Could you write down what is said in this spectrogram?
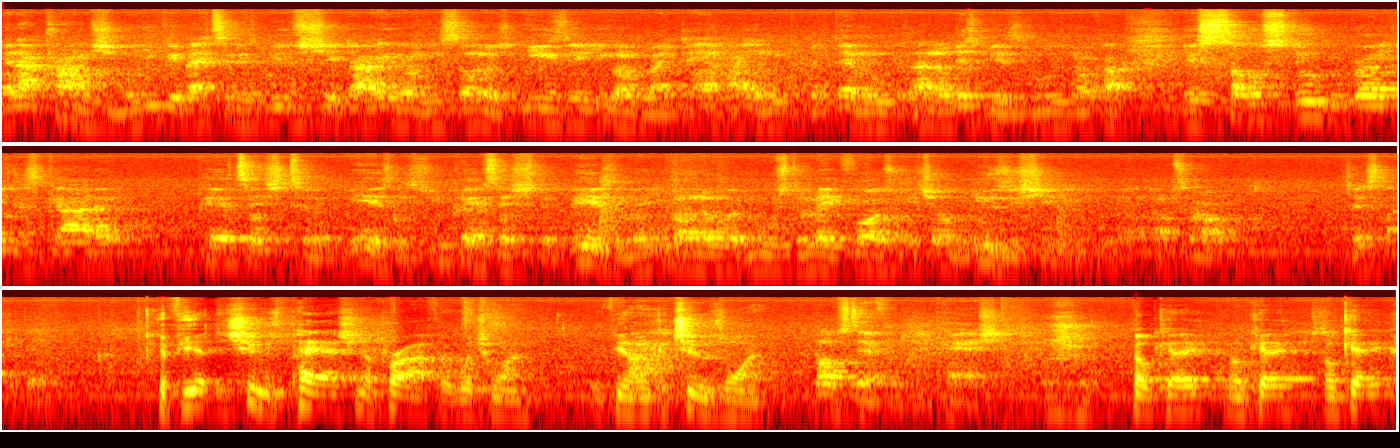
And I promise you, when you get back to this music shit, dog, it's gonna be so much easier. You're gonna be like, damn, I ain't even put that move because I know this business move gonna call. It's so stupid, bro. You just gotta pay attention to the business. You pay attention to the business, man. You gonna know what moves to make for us with your music shit. Man. I'm sorry. Just like that. If you had to choose passion or profit, which one? If you only could choose one. Most definitely passion. Okay, okay, okay.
